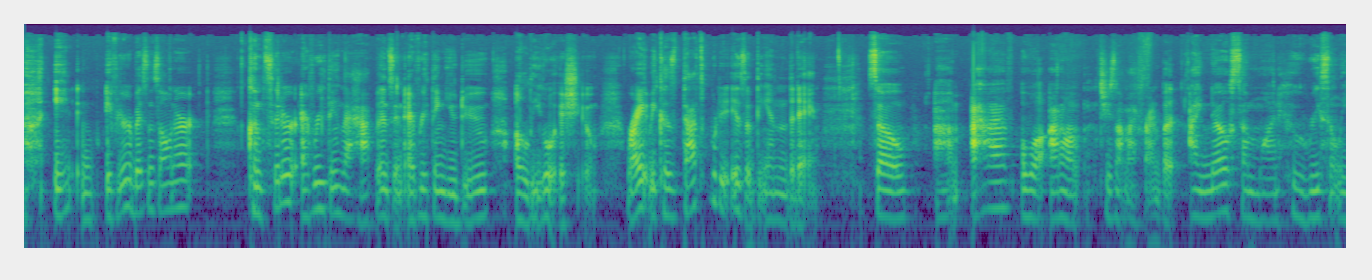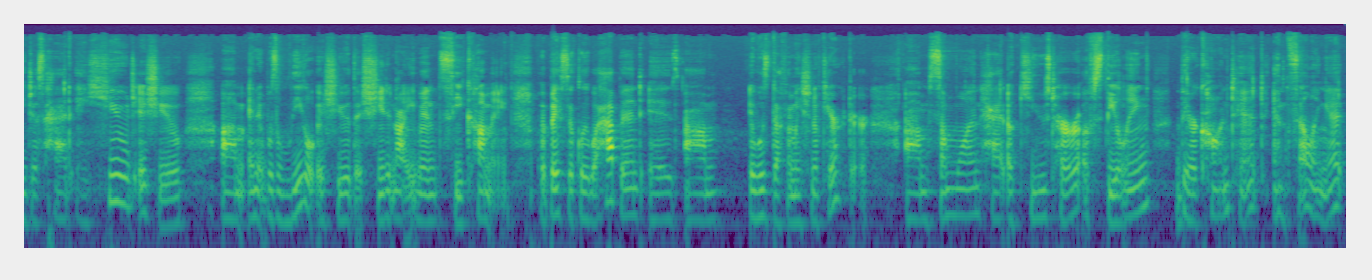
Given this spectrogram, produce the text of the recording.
if you're a business owner, consider everything that happens and everything you do a legal issue, right? Because that's what it is at the end of the day. So, um, I have, well, I don't, she's not my friend, but I know someone who recently just had a huge issue, um, and it was a legal issue that she did not even see coming. But basically, what happened is, um, it was defamation of character. Um, someone had accused her of stealing their content and selling it,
